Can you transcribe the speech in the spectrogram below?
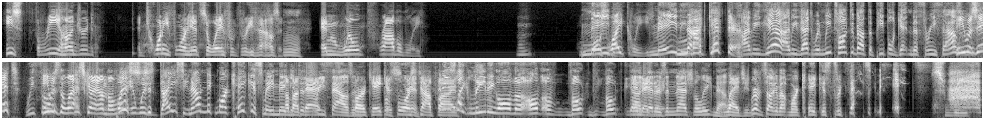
He's three hundred and twenty four hits away from three thousand, Mm. and will probably, m- most likely, maybe not get there. I mean, yeah, I mean that when we talked about the people getting to three thousand, He was it. We thought he was the last guy on the list. It was dicey. Now Nick Markakis may make it to that? three thousand. Markakis before him. top And five. he's like leading all the all the vote vote uh, that getters in the National League now. Legend. We're going to talk about Markakis three thousand hits. Sweet.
